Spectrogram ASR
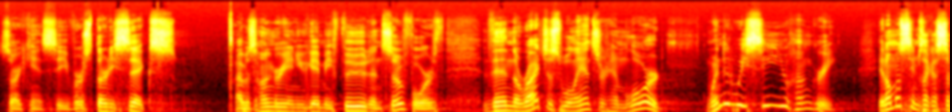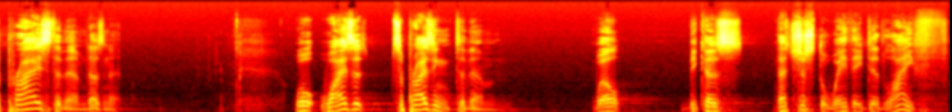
sorry, I can't see, verse 36 I was hungry and you gave me food, and so forth, then the righteous will answer him, Lord, when did we see you hungry? It almost seems like a surprise to them, doesn't it? Well, why is it surprising to them? Well, because that's just the way they did life.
